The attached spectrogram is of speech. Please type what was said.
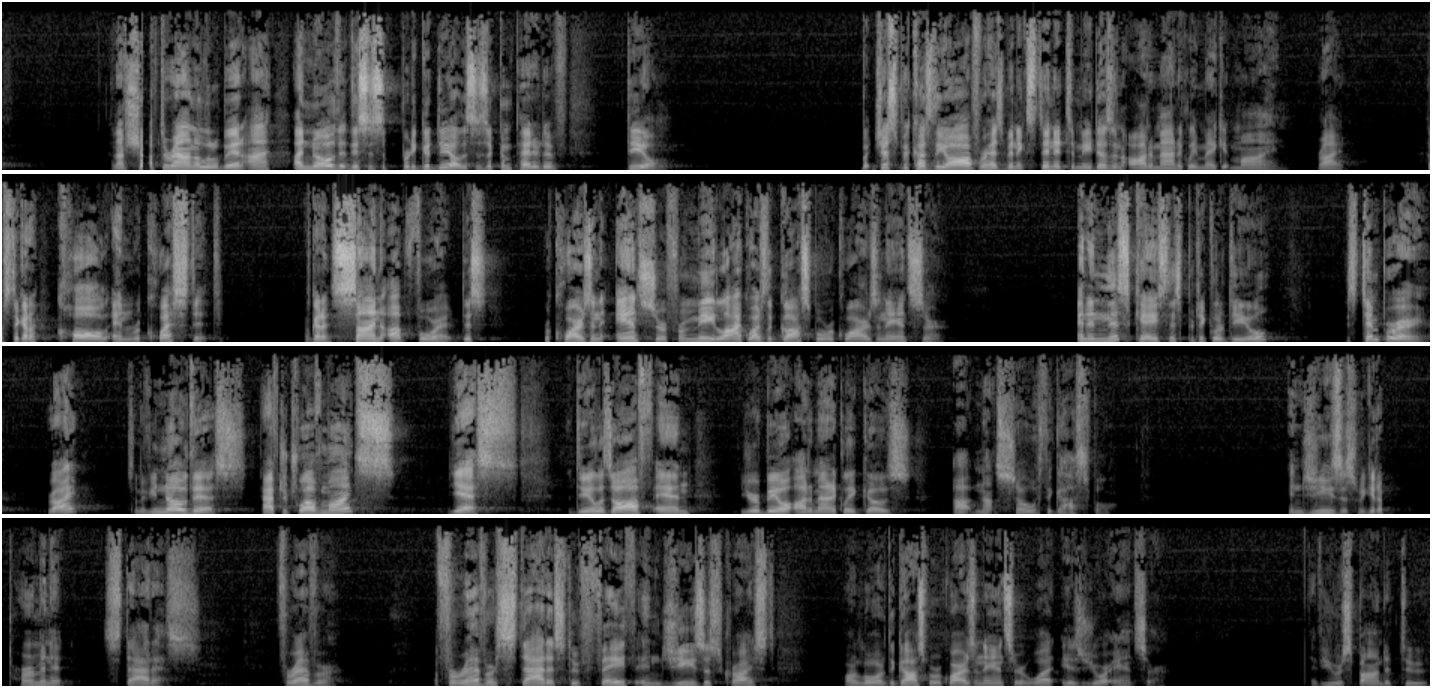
And I've shopped around a little bit. I, I know that this is a pretty good deal. This is a competitive deal. But just because the offer has been extended to me doesn't automatically make it mine, right? I've still got to call and request it. I've got to sign up for it. This requires an answer from me. Likewise, the gospel requires an answer. And in this case, this particular deal is temporary, right? Some of you know this. After 12 months, yes, the deal is off and your bill automatically goes up. Not so with the gospel. In Jesus, we get a permanent status forever a forever status through faith in Jesus Christ our Lord. The gospel requires an answer. What is your answer? Have you responded to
